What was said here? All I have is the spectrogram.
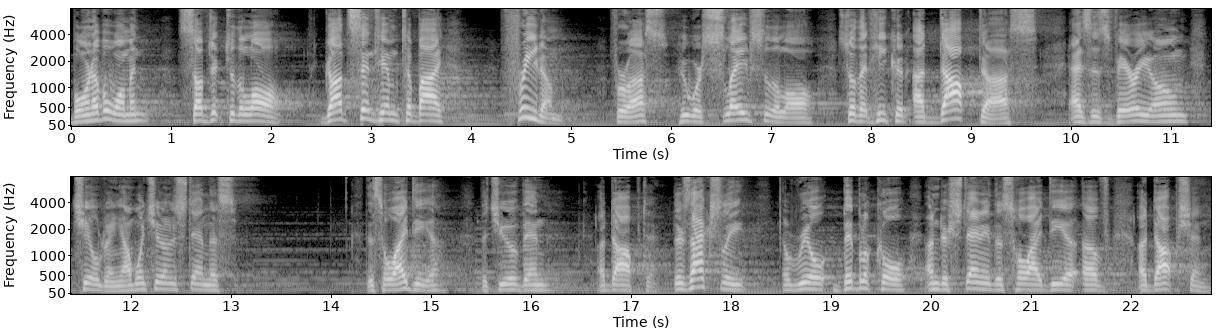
born of a woman, subject to the law. God sent him to buy freedom for us who were slaves to the law so that he could adopt us as his very own children. I want you to understand this, this whole idea that you have been adopted. There's actually a real biblical understanding of this whole idea of adoption.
